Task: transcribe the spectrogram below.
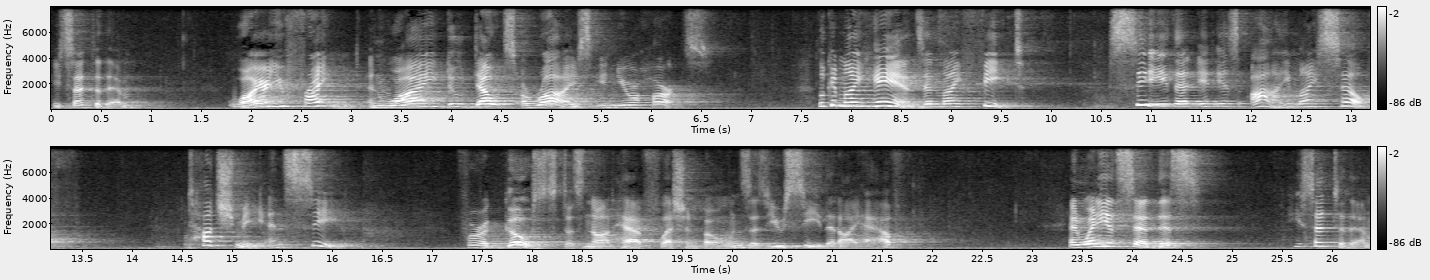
He said to them, Why are you frightened, and why do doubts arise in your hearts? Look at my hands and my feet. See that it is I myself. Touch me and see. For a ghost does not have flesh and bones, as you see that I have. And when he had said this, he said to them,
